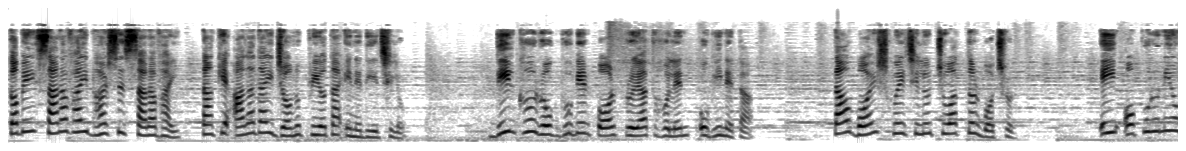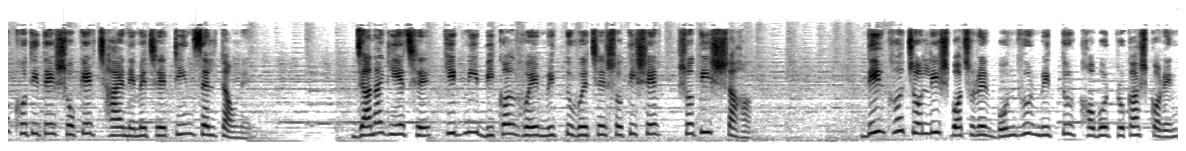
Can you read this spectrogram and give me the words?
তবে সারাভাই ভার্সেস সারাভাই তাকে আলাদাই জনপ্রিয়তা এনে দিয়েছিল। দীর্ঘ রোগভোগের পর প্রয়াত হলেন অভিনেতা। তাও বয়স হয়েছিল চুয়াত্তর বছর। এই অপূরণীয় ক্ষতিতে শোকের ছায় নেমেছে টিনসেল টাউনে। জানা গিয়েছে, কিডনি বিকল হয়ে মৃত্যু হয়েছে সতীশের, সতীশ সাহা। দীর্ঘ চল্লিশ বছরের বন্ধুর মৃত্যুর খবর প্রকাশ করেন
